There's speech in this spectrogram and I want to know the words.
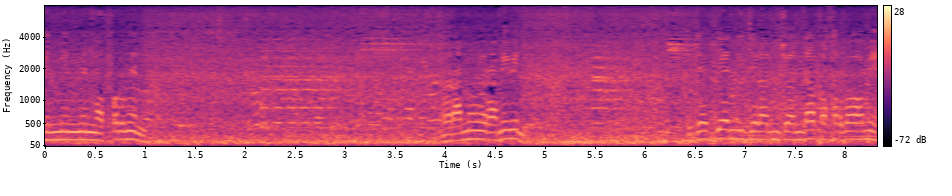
Min min min lapor min. Rame rame min. Kejadian di Jalan Juanda Pasar Bawah min.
